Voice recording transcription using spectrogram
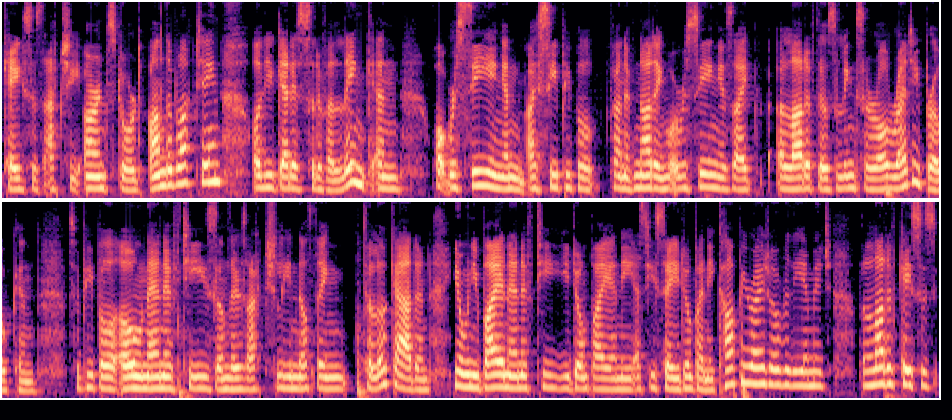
cases, actually aren't stored on the blockchain. All you get is sort of a link and what we're seeing, and I see people kind of nodding, what we're seeing is like a lot of those links are already broken. So people own NFTs and there's actually nothing to look at. And, you know, when you buy an NFT, you don't buy any, as you say, you don't buy any copyright over the image. But in a lot of cases,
